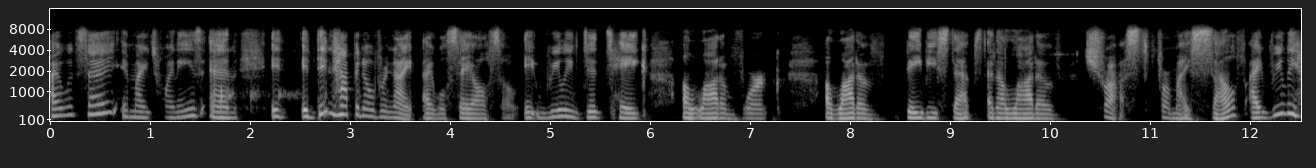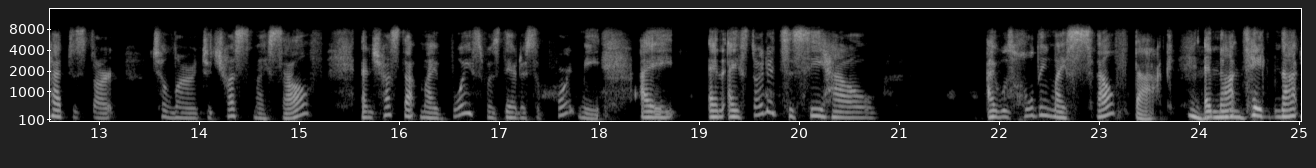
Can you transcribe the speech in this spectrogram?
I would say in my 20s and it it didn't happen overnight, I will say also. It really did take a lot of work, a lot of baby steps and a lot of trust for myself. I really had to start to learn to trust myself and trust that my voice was there to support me. I and I started to see how I was holding myself back mm-hmm. and not mm-hmm. take not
